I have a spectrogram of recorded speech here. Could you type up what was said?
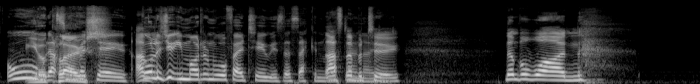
Ooh, You're that's close. number two. Um, Call of Duty Modern Warfare 2 is the second That's most number downloaded. two. Number one.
